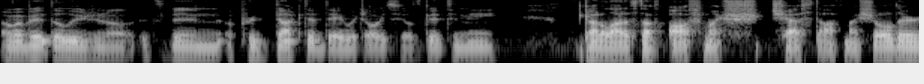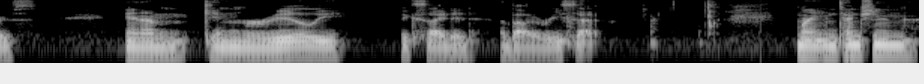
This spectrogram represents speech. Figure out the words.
I'm a bit delusional. It's been a productive day, which always feels good to me. Got a lot of stuff off my sh- chest, off my shoulders, and I'm getting really excited about a reset. My intention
